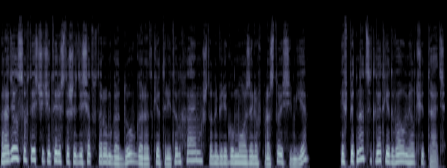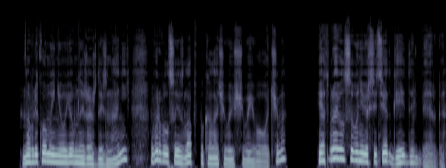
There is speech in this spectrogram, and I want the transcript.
Родился в 1462 году в городке Тритенхайм, что на берегу Мозеля, в простой семье, и в 15 лет едва умел читать но, влекомый неуемной жаждой знаний, вырвался из лап поколачивающего его отчима и отправился в университет Гейдельберга.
